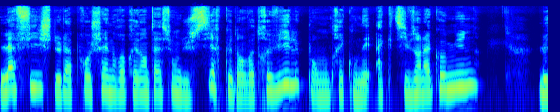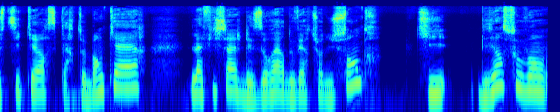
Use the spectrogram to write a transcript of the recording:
l'affiche de la prochaine représentation du cirque dans votre ville pour montrer qu'on est actif dans la commune, le stickers carte bancaire, l'affichage des horaires d'ouverture du centre, qui bien souvent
